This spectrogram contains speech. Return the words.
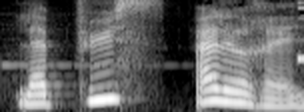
La puce à l'oreille.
